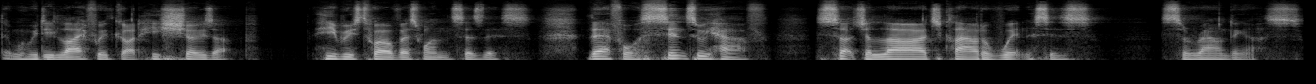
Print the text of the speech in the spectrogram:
that when we do life with God, He shows up. Hebrews 12, verse 1 says this Therefore, since we have such a large cloud of witnesses surrounding us,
